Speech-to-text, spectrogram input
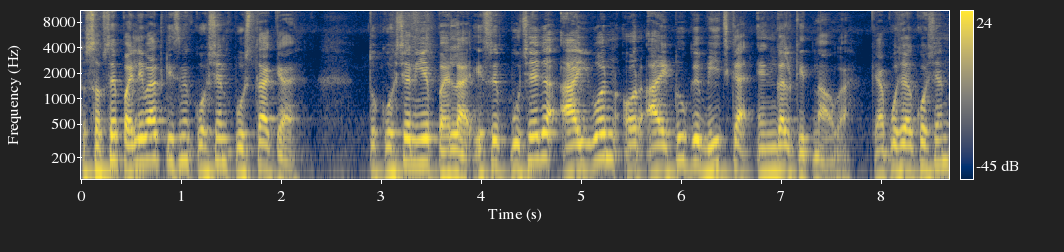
तो सबसे पहली बात कि इसमें क्वेश्चन पूछता क्या है? तो क्वेश्चन ये पहला है पूछेगा आई वन और आई टू के बीच का एंगल कितना होगा? क्या पूछेगा क्वेश्चन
